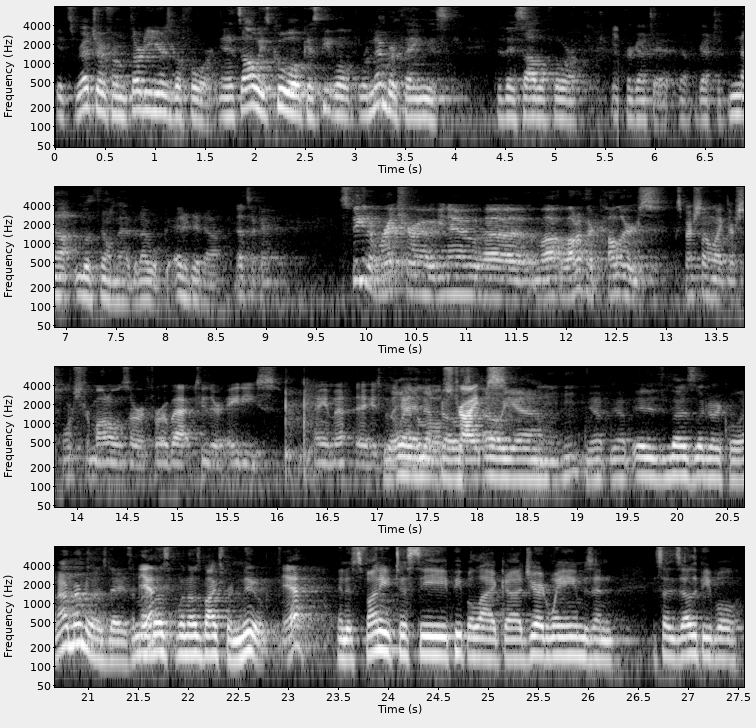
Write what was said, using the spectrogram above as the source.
it's retro from 30 years before, and it's always cool because people remember things that they saw before. I forgot to I forgot to not film that, but I will edit it out. That's okay. Speaking of retro, you know, uh, a lot of their colors, especially on like their Sportster models, are a throwback to their 80s AMF days when The they had the little stripes. Oh yeah. Mhm. Yep, yep. It is, those look very cool, and I remember those days. I remember Yeah. those when those bikes were new. Yeah. And it's funny to see people like uh, Jared Weems and some of these other people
